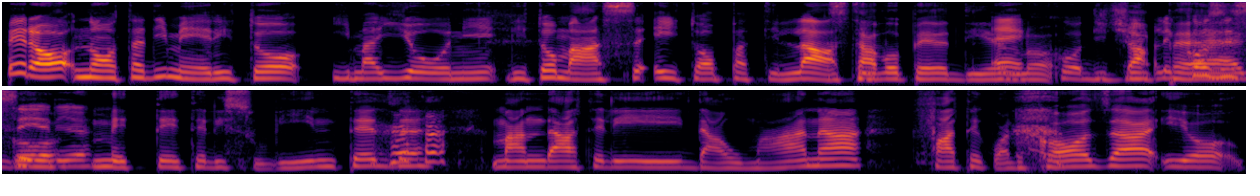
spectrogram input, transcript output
Però nota di merito i maglioni di Tomas e i top attillati. Stavo per dirlo. Ecco, diciamo, le cose prego, serie. Metteteli su Vinted, mandateli da umana, fate qualcosa. Io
